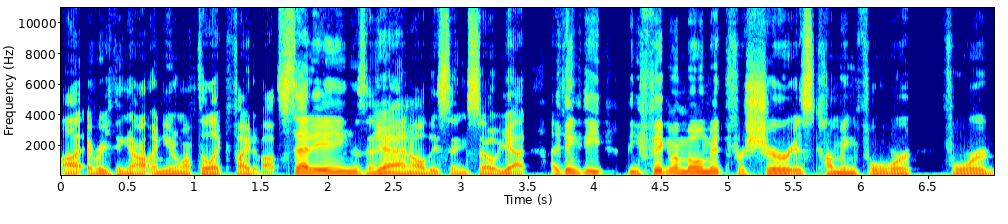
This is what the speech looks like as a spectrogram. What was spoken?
uh, everything out, and you don't have to like fight about settings and, Yeah. and all these things. So yeah, I think the the Figma moment for sure is coming for for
